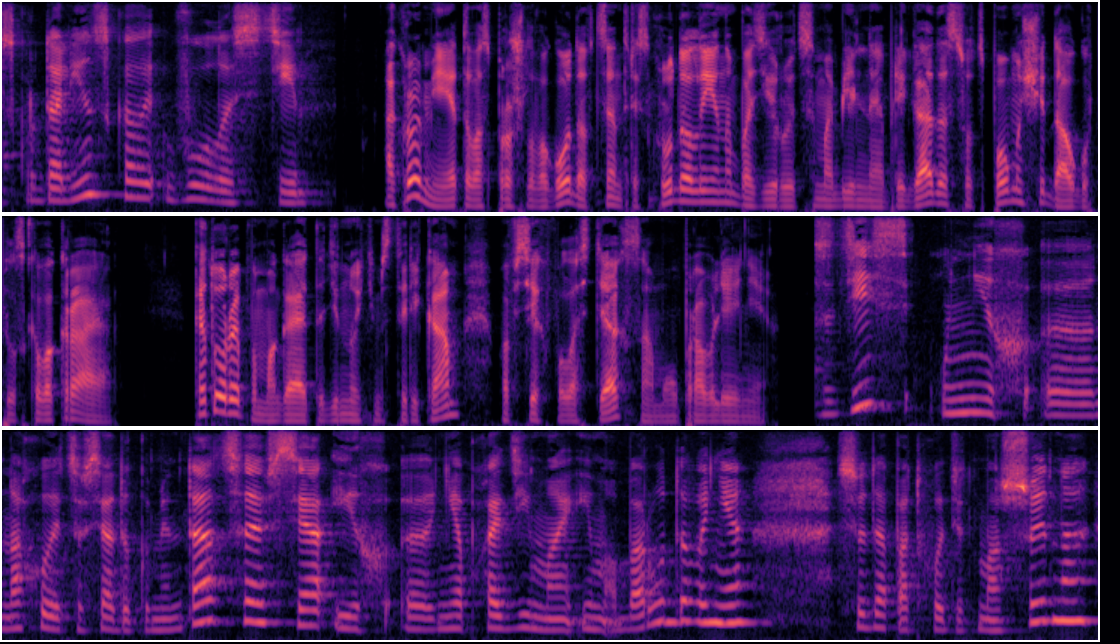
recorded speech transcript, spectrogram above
Скрудалинской волости. А кроме этого, с прошлого года в центре Скрудалена базируется мобильная бригада соцпомощи Даугавпилского края, которая помогает одиноким старикам во всех властях самоуправления. Здесь у них э, находится вся документация, вся их э, необходимое им оборудование. Сюда подходит машина,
